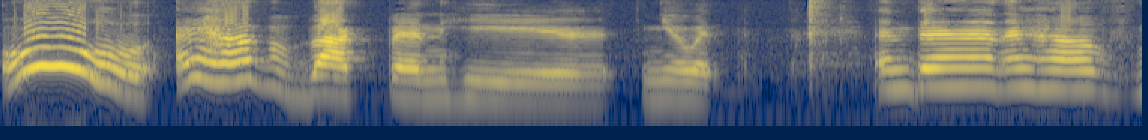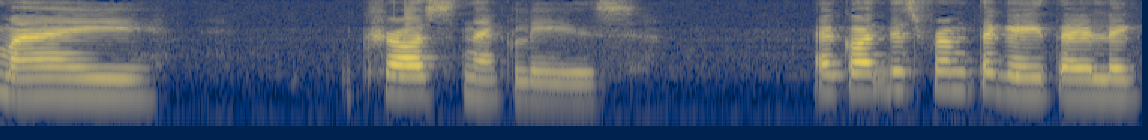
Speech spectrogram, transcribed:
Oh, I have a black pen here. Knew it. And then I have my cross necklace. I got this from Tagaytay like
